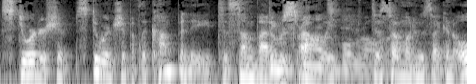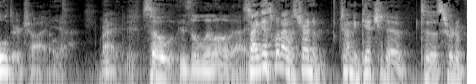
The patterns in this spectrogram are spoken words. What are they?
stewardship stewardship of the company to somebody The who's probably responsible role, to right. someone who's like an older child. Yeah. Right. So there's a little of that. So I guess what I was trying to trying to get you to to sort of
